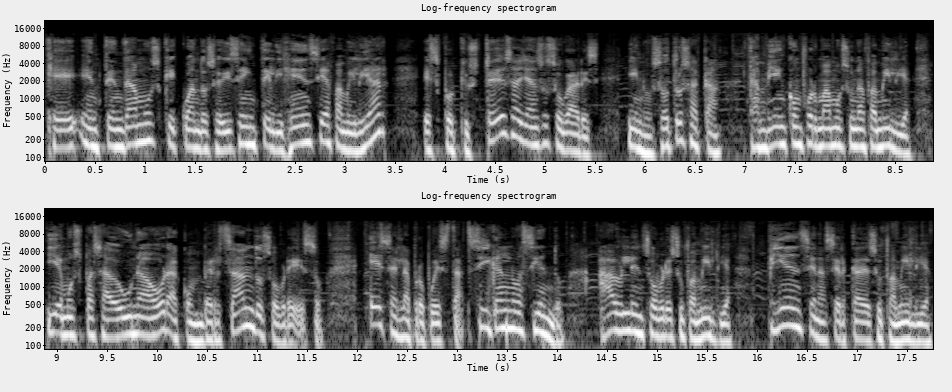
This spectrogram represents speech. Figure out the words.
Que entendamos que cuando se dice inteligencia familiar es porque ustedes allá en sus hogares y nosotros acá también conformamos una familia y hemos pasado una hora conversando sobre eso. Esa es la propuesta. Síganlo haciendo. Hablen sobre su familia familia, piensen acerca de su familia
